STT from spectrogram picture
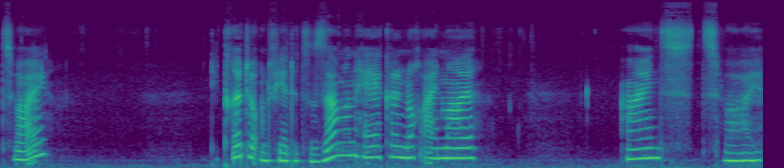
zwei, die dritte und vierte zusammen häkeln noch einmal. Eins, zwei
